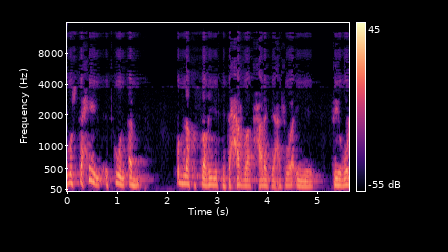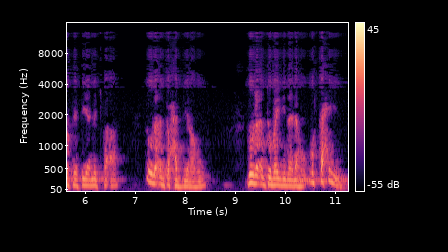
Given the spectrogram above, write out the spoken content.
مستحيل تكون أب. ابنك الصغير يتحرك حركة عشوائية في غرفة فيها مدفأة دون أن تحذره دون أن تبين له. مستحيل.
